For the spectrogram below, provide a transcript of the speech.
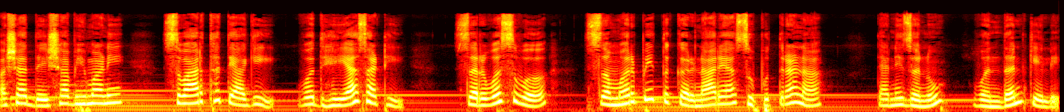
अशा देशाभिमानी स्वार्थत्यागी व ध्येयासाठी सर्वस्व समर्पित करणाऱ्या सुपुत्रांना त्याने जणू वंदन केले.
